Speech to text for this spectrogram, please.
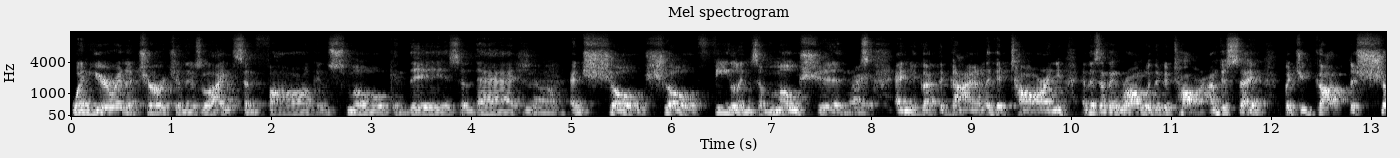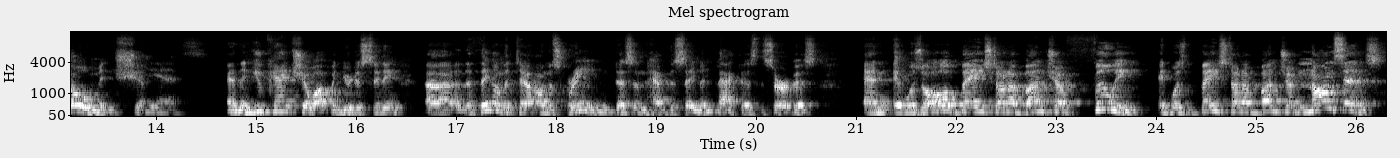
When you're in a church and there's lights and fog and smoke and this and that and show, and show, show feelings, emotions, right. and you got the guy on the guitar and you, and there's nothing wrong with the guitar. I'm just saying, but you got the showmanship. Yes. And then you can't show up and you're just sitting. Uh, the thing on the te- on the screen doesn't have the same impact as the service and it was all based on a bunch of fooey. It was based on a bunch of nonsense.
